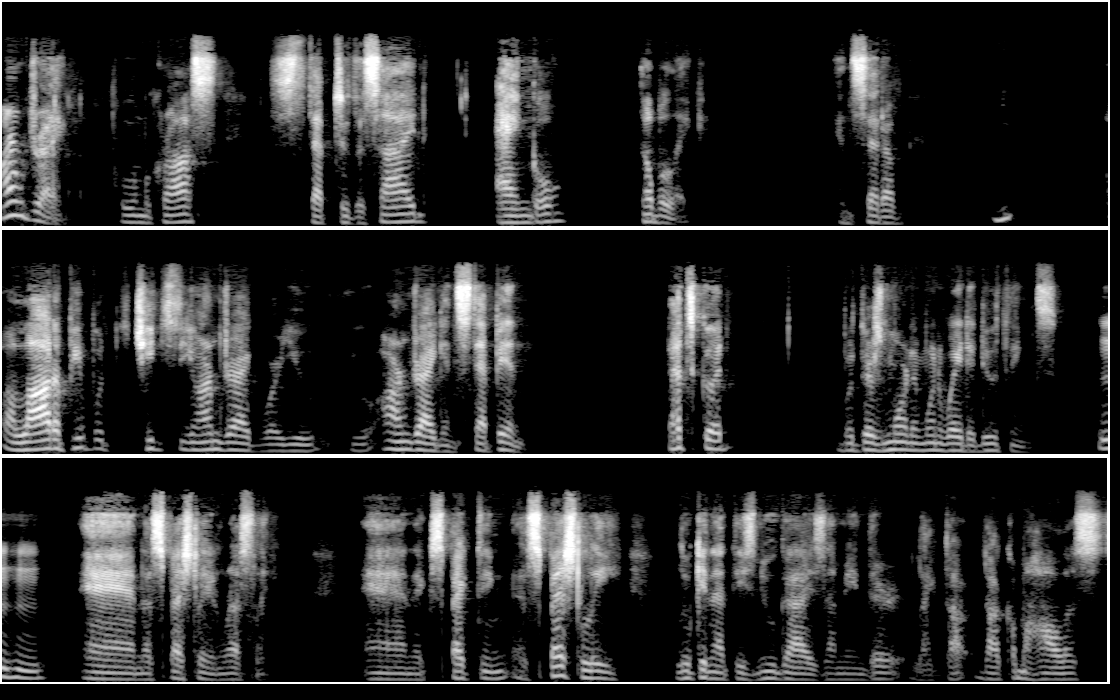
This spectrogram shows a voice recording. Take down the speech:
arm drag. Pull him across, step to the side, angle, double leg. Instead of a lot of people teach the arm drag where you you arm drag and step in. That's good, but there's more than one way to do things Mm-hmm. and especially in wrestling and expecting especially looking at these new guys. I mean they're like Doc-. Mahalis,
